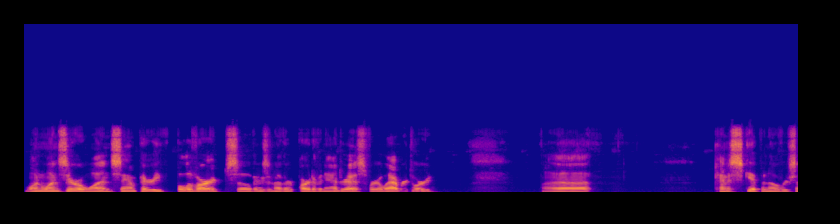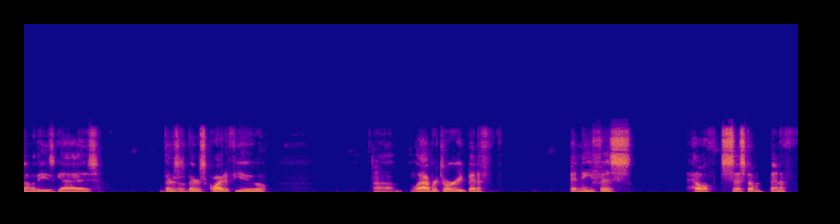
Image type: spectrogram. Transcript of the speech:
1101 Sam Perry Boulevard. So there's another part of an address for a laboratory. Uh, kind of skipping over some of these guys. There's a, there's quite a few. Uh, laboratory benef- Benefis Health System Benef-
